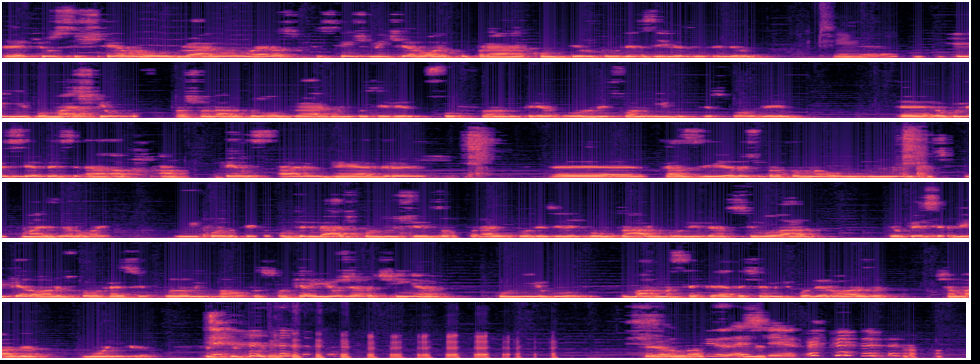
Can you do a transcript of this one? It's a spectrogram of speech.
é que o sistema, o Dragon, não era suficientemente heróico para conter o Tordesilhas, entendeu? sim. E, e por mais que eu fosse apaixonado pelo Old Dragon, inclusive sou fã do criador, né, sou amigo pessoal dele, é, eu comecei a, a- a pensar em regras é, caseiras para tornar o, o, o sistema mais heróico. E quando teve oportunidade, quando os direitos autorais do Tordesilhas voltaram para o universo simulado, eu percebi que era hora de colocar esse plano em pauta. Só que aí eu já tinha comigo uma arma secreta extremamente poderosa chamada Mônica. Ela Exagero.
